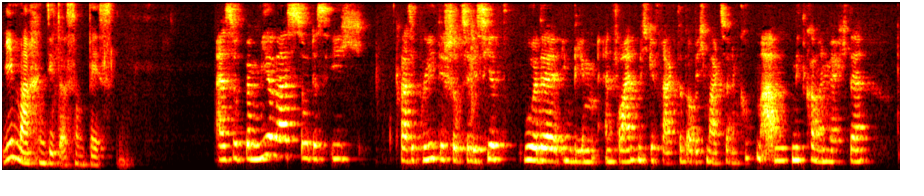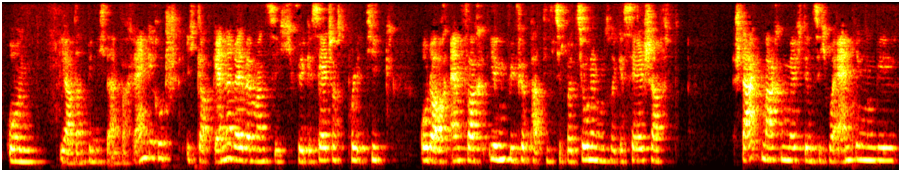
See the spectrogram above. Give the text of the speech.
wie machen die das am besten? Also bei mir war es so, dass ich quasi politisch sozialisiert wurde, indem ein Freund mich gefragt hat, ob ich mal zu einem Gruppenabend mitkommen möchte. Und ja, dann bin ich da einfach reingerutscht. Ich glaube generell, wenn man sich für Gesellschaftspolitik oder auch einfach irgendwie für Partizipation in unserer Gesellschaft stark machen möchte und sich wo einbringen will,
